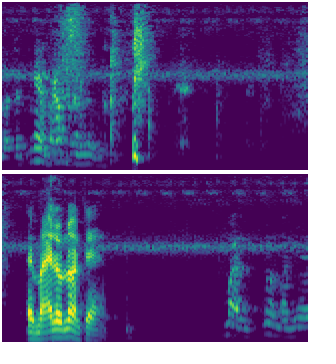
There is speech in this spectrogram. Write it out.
แล้วก็แนมห้ามมูทั้งหมดไอ้ไม้เรานอนแต่มันมันมันเนี่ย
